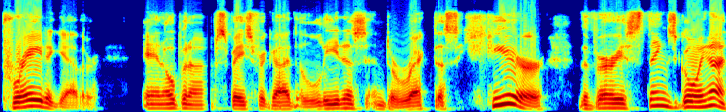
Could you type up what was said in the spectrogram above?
pray together and open up space for god to lead us and direct us hear the various things going on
